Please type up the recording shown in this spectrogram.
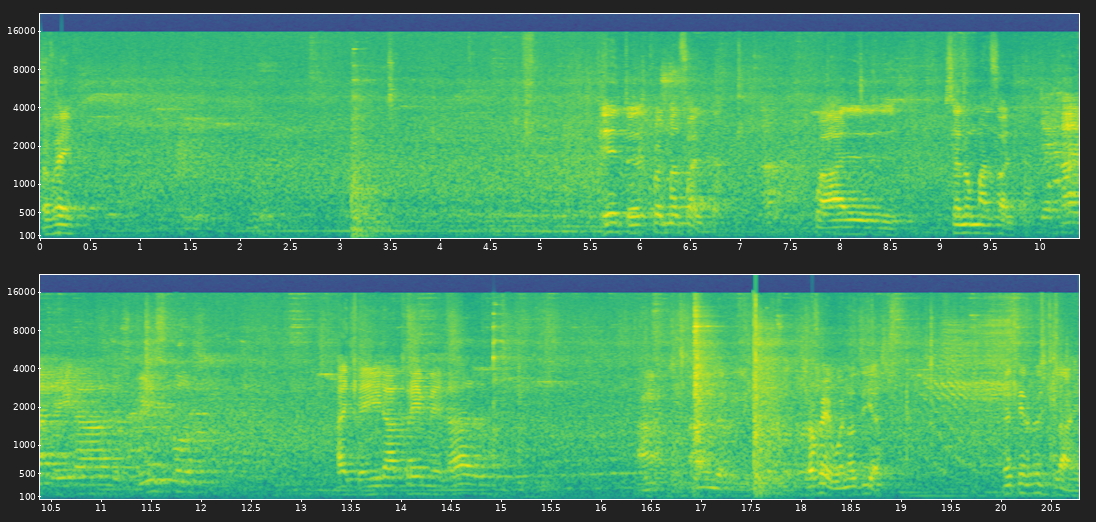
Profe. ¿Y entonces cuál más falta? ¿Cuál salón más falta? Hay que ir a Cremelado. Ah, ah, donde Profe, buenos días. ¿Usted tiene reciclaje?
